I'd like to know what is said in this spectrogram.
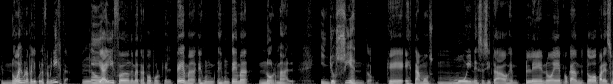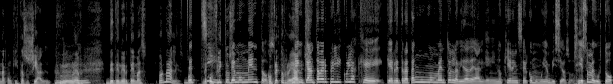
no es una película feminista. No. Y ahí fue donde me atrapó, porque el tema es un, es un tema normal. Y yo siento que estamos muy necesitados en pleno época donde todo parece una conquista social, de tener temas normales, por- de, sí, conflictos, De momentos. conflictos reales. Me encanta ver películas que, que retratan un momento en la vida de alguien y no quieren ser como muy ambiciosos. Sí. Y eso me gustó.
